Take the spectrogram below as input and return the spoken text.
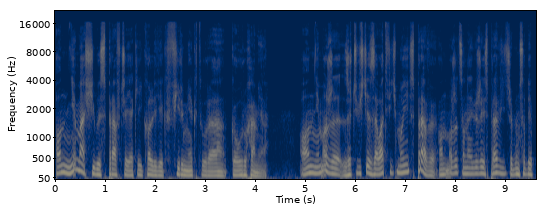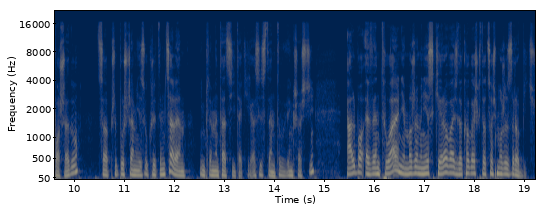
on nie ma siły sprawczej jakiejkolwiek w firmie, która go uruchamia on nie może rzeczywiście załatwić mojej sprawy. On może co najwyżej sprawić, żebym sobie poszedł, co przypuszczam jest ukrytym celem implementacji takich asystentów w większości, albo ewentualnie może mnie skierować do kogoś, kto coś może zrobić.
